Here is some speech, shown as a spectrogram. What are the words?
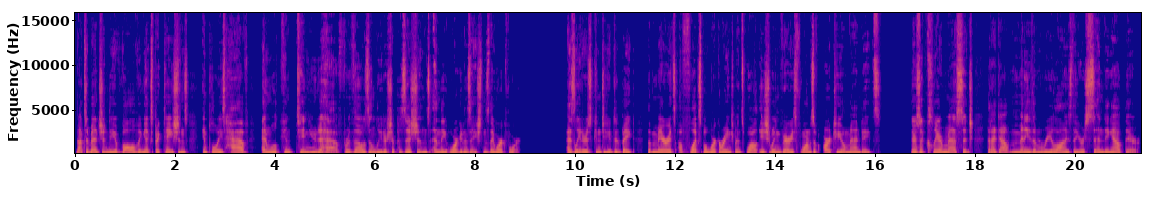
Not to mention the evolving expectations employees have and will continue to have for those in leadership positions and the organizations they work for. As leaders continue to debate the merits of flexible work arrangements while issuing various forms of RTO mandates, there's a clear message that I doubt many of them realize they are sending out there.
